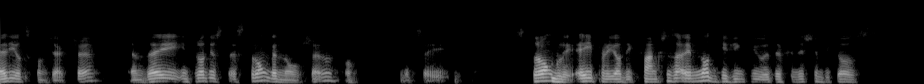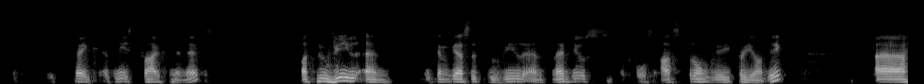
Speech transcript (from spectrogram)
Elliott's conjecture, and they introduced a stronger notion of, let's say, strongly aperiodic functions. I am not giving you a definition because it take at least five minutes, but Liouville and you can guess that Liouville and Möbius, of course, are strongly periodic. Uh,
